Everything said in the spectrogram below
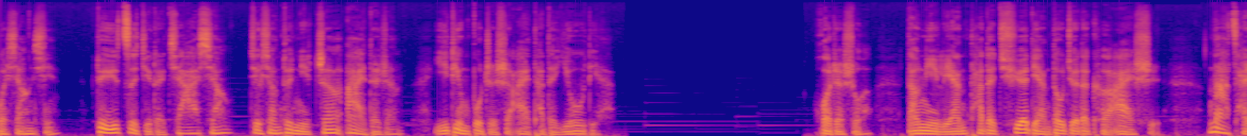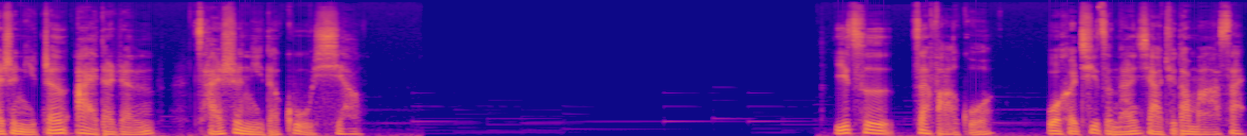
我相信，对于自己的家乡，就像对你真爱的人，一定不只是爱他的优点，或者说。当你连他的缺点都觉得可爱时，那才是你真爱的人，才是你的故乡。一次在法国，我和妻子南下去到马赛，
